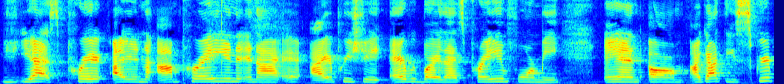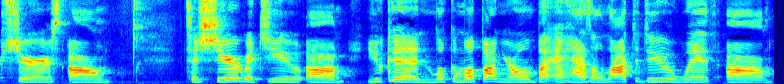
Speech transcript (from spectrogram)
yes, pray I and I'm praying and I I appreciate everybody that's praying for me and um I got these scriptures um to share with you. Um, you can look them up on your own, but it has a lot to do with um,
